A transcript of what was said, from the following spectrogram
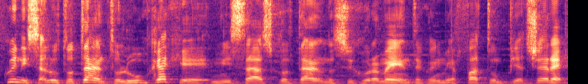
Quindi saluto tanto Luca che mi sta ascoltando sicuramente, quindi mi ha fatto un piacere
